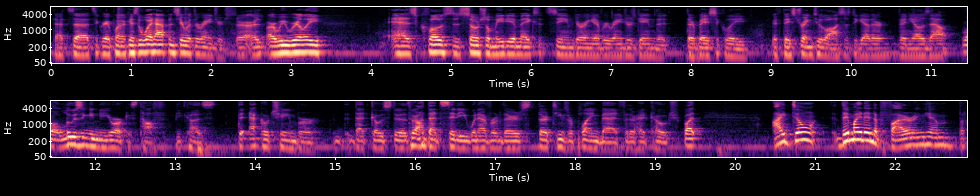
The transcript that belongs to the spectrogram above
That's uh, that's a great point. Okay, so what happens here with the Rangers? Are, are, are we really as close as social media makes it seem during every Rangers game that they're basically, if they string two losses together, Vigneault's out? Well, losing in New York is tough because the echo chamber that goes through, throughout that city whenever there's their teams are playing bad for their head coach. But I don't. They might end up firing him, but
